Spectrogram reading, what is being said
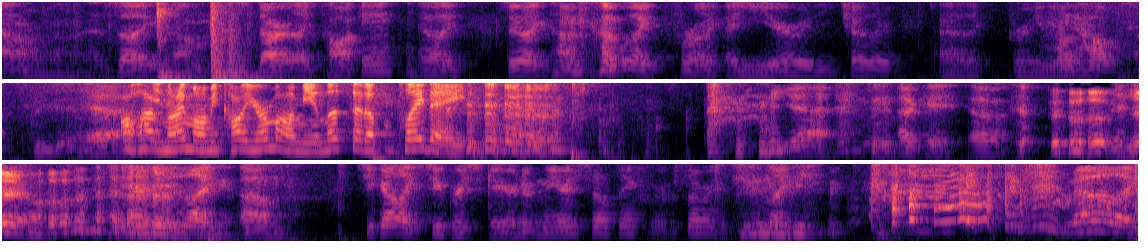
I don't remember. So like um we start like talking and like so we like hung out like for like a year with each other and uh, like pretty good. Hung out. That's pretty good. Yeah. I'll have my mommy call your mommy and let's set up a play date. yeah. Okay. Uh, yeah. she's like um she got like super scared of me or something for some reason. She's like no, like,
